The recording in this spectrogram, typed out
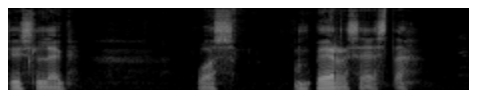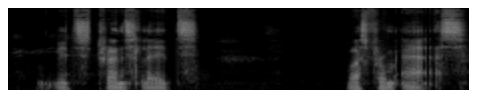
this leg was perseestä, which translates was from ass.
